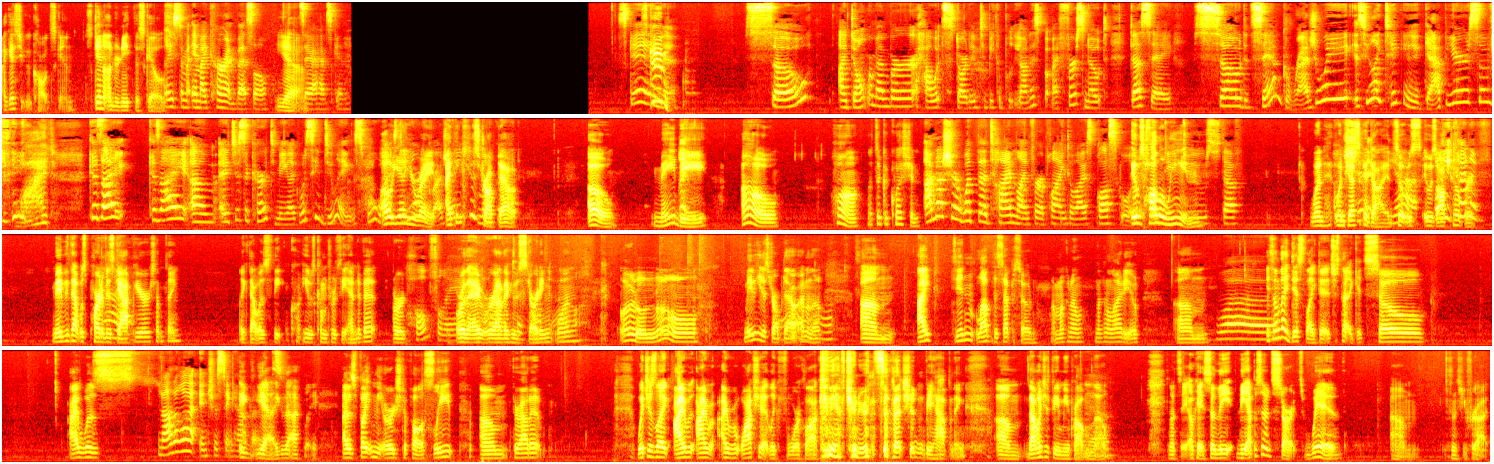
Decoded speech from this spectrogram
I guess you could call it skin. Skin underneath the scales. At least in my, in my current vessel. I Yeah. can say I have skin. Skin. Skin. So, I don't remember how it started, to be completely honest, but my first note does say, So, did Sam graduate? Is he like taking a gap year or something? What? Because I. Cause I, um, it just occurred to me, like, what is he doing school? Oh yeah, you're right. I think he just dropped out. Oh, maybe. oh, huh. That's a good question. I'm not sure what the timeline for applying to law school. It was is. Like, do you Halloween. do stuff. When Oh, when Jessica shit. died, so it was it was Well, October. kind of- Maybe that was part of his gap year or something. Like that was the he was coming towards the end of it, or hopefully, or the, rather he was starting one. I don't know. Maybe he just dropped out. I don't know. Um, I didn't love this episode. I'm not gonna not gonna lie to you. Um, Whoa. it's not that I disliked it. It's just that like, it's so I was Not a lot interesting happens. yeah, exactly. I was fighting the urge to fall asleep um, throughout it, which is like I, I I watch it at like four o'clock in the afternoon, so that shouldn't be happening. Um, that might just be a me problem Yeah. though. Let's see. Okay, so the the episode starts with, um, since you forgot,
